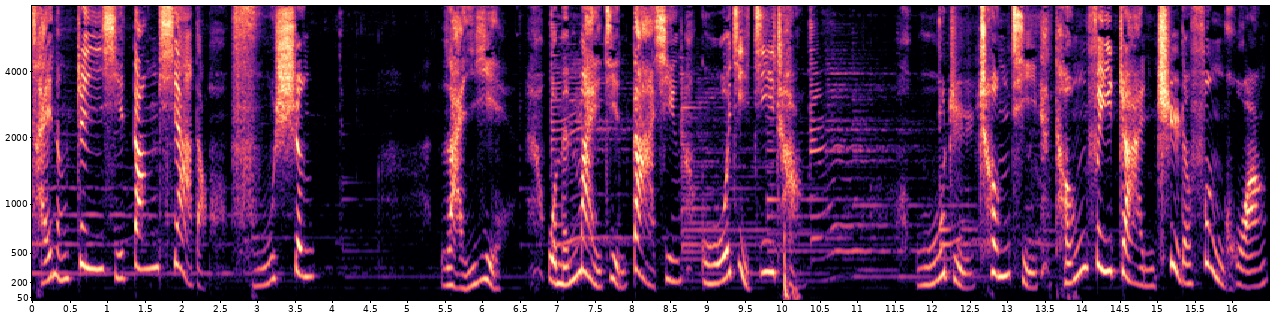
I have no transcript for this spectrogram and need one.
才能珍惜当下的浮生。蓝夜，我们迈进大兴国际机场。五指撑起腾飞展翅的凤凰，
